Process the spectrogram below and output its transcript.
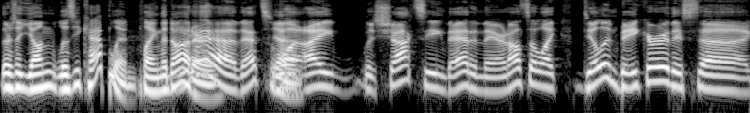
there's a young Lizzy Caplan playing the daughter. Yeah, that's Yeah. what I was shocked seeing that in there. And also, like Dylan Baker, this uh,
